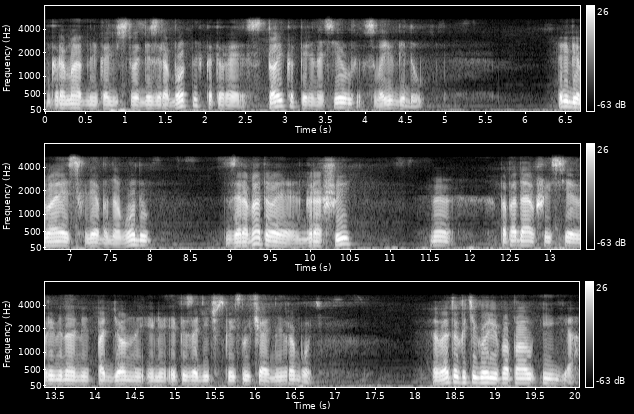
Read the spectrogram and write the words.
громадное количество безработных, которое стойко переносило свою беду. Прибиваясь с хлеба на воду, зарабатывая гроши на попадавшейся временами подденной или эпизодической случайной работе. В эту категорию попал и я.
